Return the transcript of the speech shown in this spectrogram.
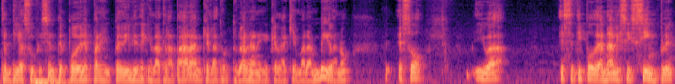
tendría suficientes poderes para impedir de que la atraparan, que la torturaran y que la quemaran viva, ¿no? Eso iba, ese tipo de análisis simple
